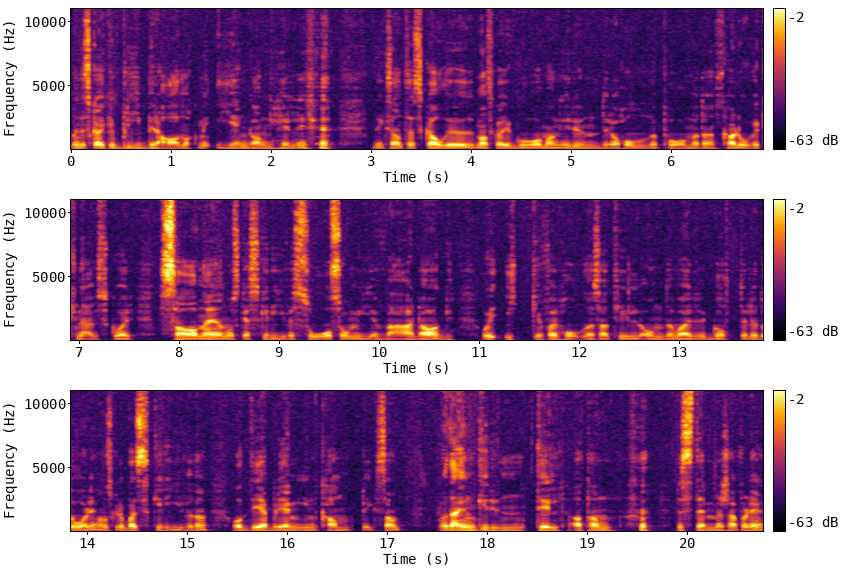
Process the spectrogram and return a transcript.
men det skal ikke bli bra nok med en gang heller. skal jo, man skal jo gå mange runder og holde på med det. Karl Ove Knausgård sa nei, nå skal jeg skrive så og så mye hver dag. Og ikke forholde seg til om det var godt eller dårlig. Han skulle bare skrive det. Og det ble min kamp. ikke sant? Og det er jo en grunn til at han bestemmer seg for det,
